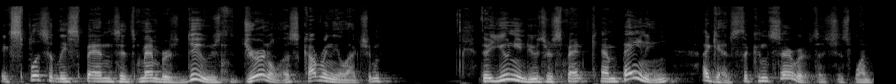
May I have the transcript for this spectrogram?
explicitly spends its members' dues, journalists covering the election, their union dues are spent campaigning against the conservatives. That's just one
